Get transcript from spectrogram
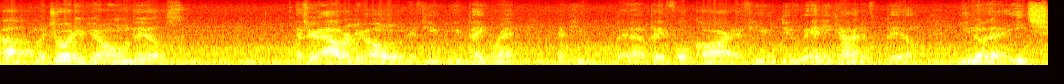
uh, a majority of your own bills, if you're out on your own, if you, you pay rent, if you uh, pay for a car, if you do any kind of bill, you know that each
